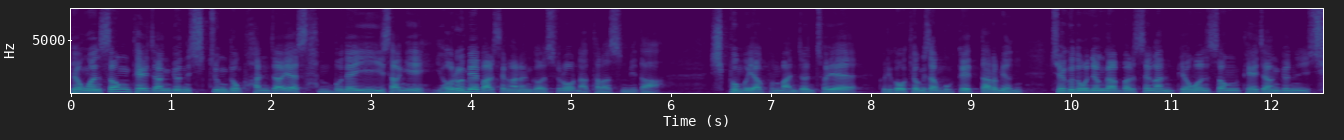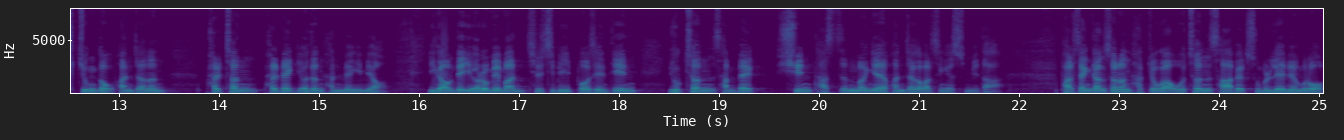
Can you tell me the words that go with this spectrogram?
병원성 대장균 식중독 환자의 3분의 2 이상이 여름에 발생하는 것으로 나타났습니다. 식품의약품안전처에 그리고 경상북도에 따르면 최근 5년간 발생한 병원성 대장균 식중독 환자는 8,881명이며 이 가운데 여름에만 72%인 6,355명의 환자가 발생했습니다. 발생 장소는 학교가 5,424명으로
